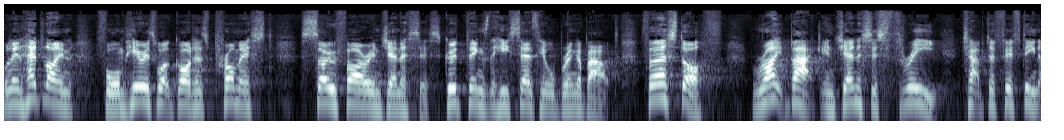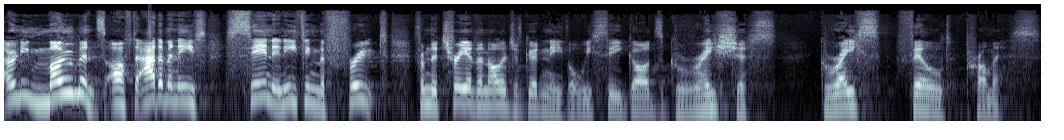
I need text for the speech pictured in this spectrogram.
Well, in headline form, here is what God has promised so far in Genesis good things that he says he will bring about. First off, right back in Genesis 3, chapter 15, only moments after Adam and Eve's sin in eating the fruit from the tree of the knowledge of good and evil, we see God's gracious, grace filled promise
